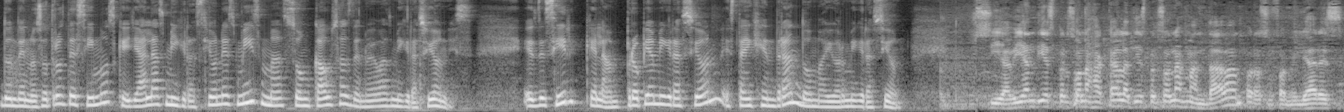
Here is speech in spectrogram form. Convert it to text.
donde nosotros decimos que ya las migraciones mismas son causas de nuevas migraciones. Es decir, que la propia migración está engendrando mayor migración. Si habían 10 personas acá, las 10 personas mandaban para sus familiares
